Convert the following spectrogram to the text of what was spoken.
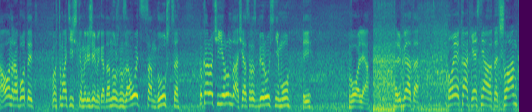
А он работает в автоматическом режиме, когда нужно заводится, сам глушится. Ну, короче, ерунда. Сейчас разберу, сниму и воля. Ребята, кое-как я снял этот шланг.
